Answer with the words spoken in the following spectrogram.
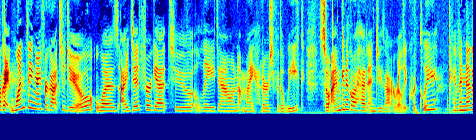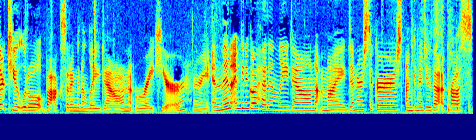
Okay, one thing I forgot to do was I did forget to lay down my headers for the week. So I'm gonna go ahead and do that really quickly. I have another cute little box that I'm gonna lay down right here. All right, and then I'm gonna go ahead and lay down my dinner stickers. I'm gonna do that across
